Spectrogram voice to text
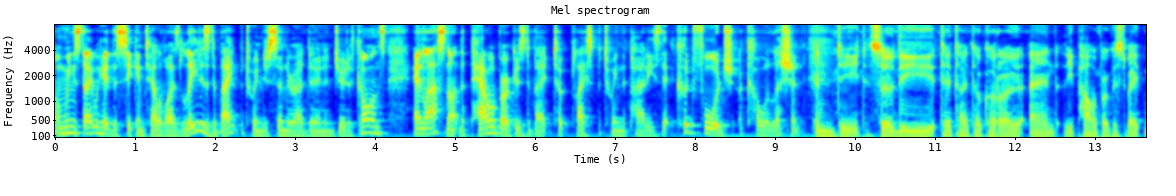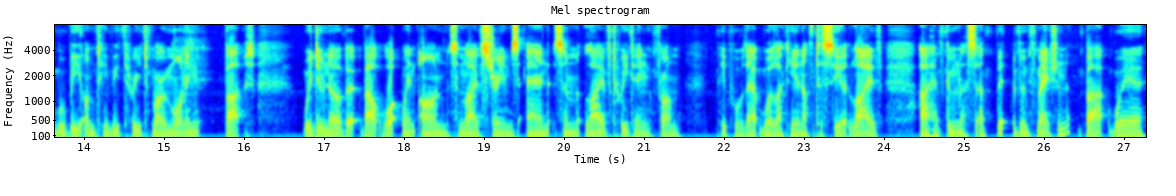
On Wednesday, we had the second televised leaders debate between Jacinda Ardern and Judith Collins. And last night, the power brokers debate took place between the parties that could forge a coalition. Indeed. So the Te Tai Tokerau and the Power Brokers debate will be on TV3 tomorrow morning, but we do know a bit about what went on, some live streams, and some live tweeting from people that were lucky enough to see it live uh, have given us a bit of information. But where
